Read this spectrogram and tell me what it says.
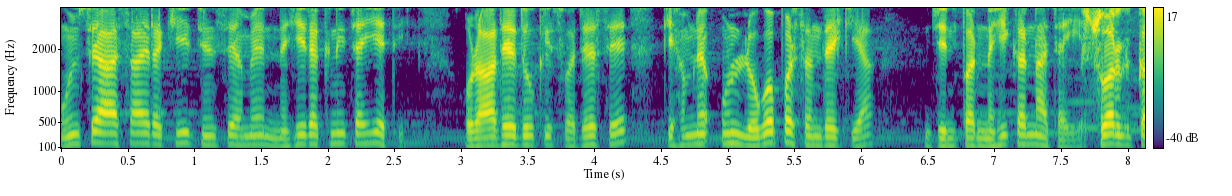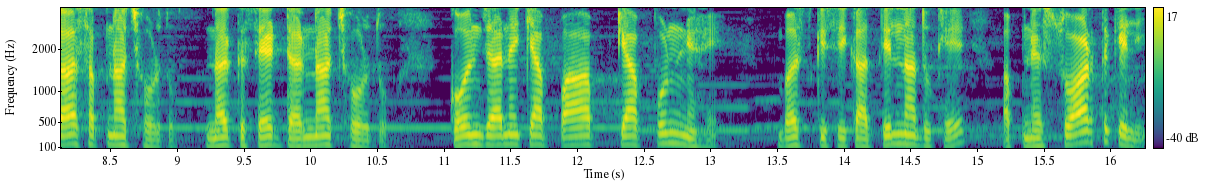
उनसे आशाएँ रखी जिनसे हमें नहीं रखनी चाहिए थी, और आधे दुख इस वजह से कि हमने उन लोगों पर संदेह किया जिन पर नहीं करना चाहिए। स्वर्ग का सपना छोड़ दो, नर्क से डरना छोड़ दो, कौन जाने क्या पाप, क्या पुण्य है। बस किसी का दिल ना दुखे, अपने स्वार्थ के लिए,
